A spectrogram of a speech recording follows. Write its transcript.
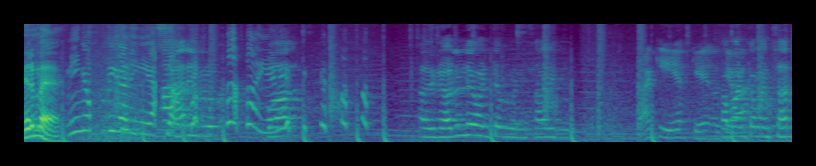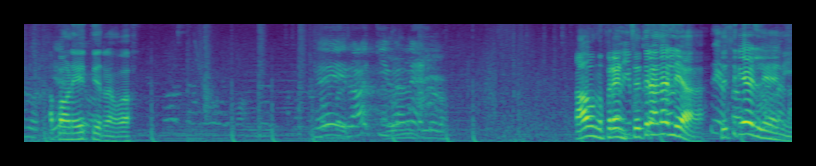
எருமை. நீங்க புடிக்காதீங்க. சாரி ப்ரோ அது நடுவுல வந்துட்டேன் sorry Rocky okay come on வா? கமான் சார் ப்ரோ அப்ப அவனை ஏத்திடுறேன் வா டேய் ராக்கி வந்து அவங்க ஃப்ரெண்ட் செத்துறானா இல்லையா செத்துறியா இல்லையா நீ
